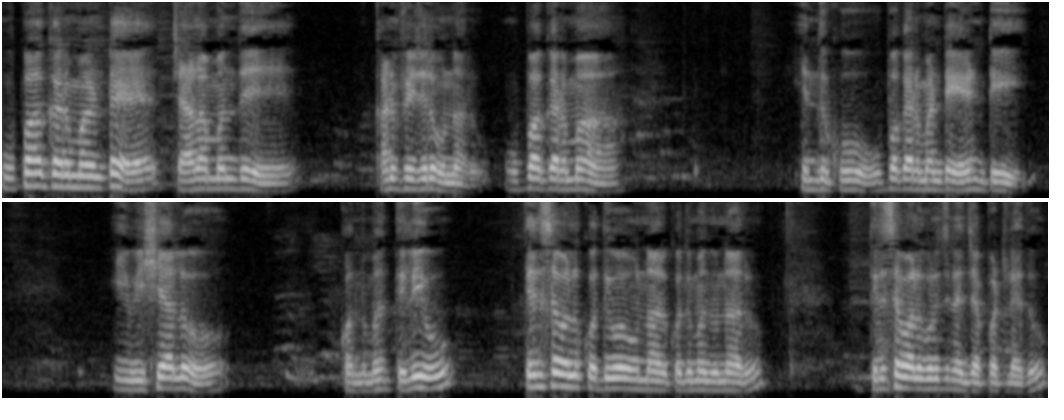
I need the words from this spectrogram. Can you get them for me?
ఉపాకర్మ అంటే చాలామంది కన్ఫ్యూజ్లో ఉన్నారు. ఉపాకర్మ ఎందుకు? ఉపకర్మ అంటే ఏంటి? ఈ విషయాలు కొంతమంది తెలియవు. తెలిసే వాళ్ళు కొద్దిగా ఉన్నారు కొద్దిమంది ఉన్నారు. తెలిసే వాళ్ళ గురించి నేను చెప్పట్లేదు.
